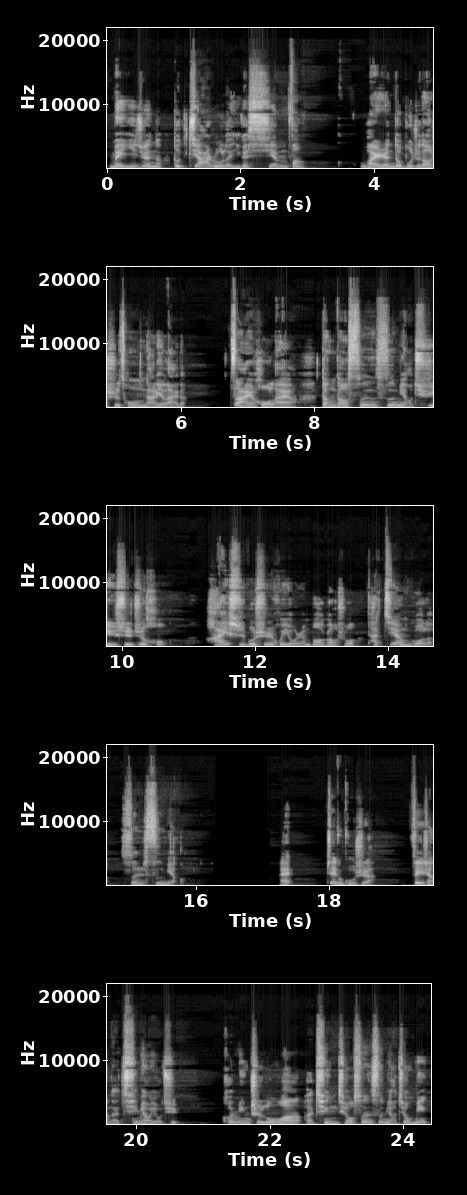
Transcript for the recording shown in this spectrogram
每一卷呢都加入了一个仙方，外人都不知道是从哪里来的。再后来啊，等到孙思邈去世之后。还时不时会有人报告说他见过了孙思邈。哎，这个故事啊，非常的奇妙有趣。昆明池龙王啊请求孙思邈救命，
